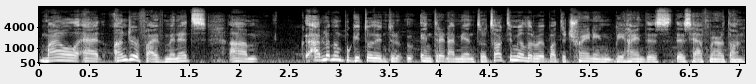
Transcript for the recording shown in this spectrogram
mile at under five minutes. Um, háblame un poquito de entrenamiento. Talk to me a little bit about the training behind this this half marathon.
